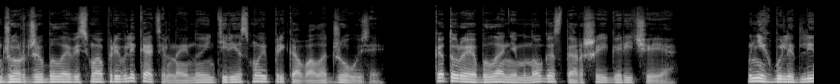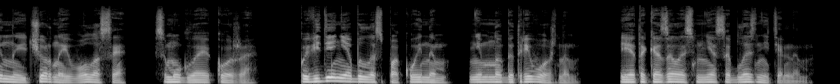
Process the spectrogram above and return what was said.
Джорджи была весьма привлекательной, но интерес мой приковала Джоузи, которая была немного старше и горячее. У них были длинные черные волосы, смуглая кожа. Поведение было спокойным, немного тревожным, и это казалось мне соблазнительным.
